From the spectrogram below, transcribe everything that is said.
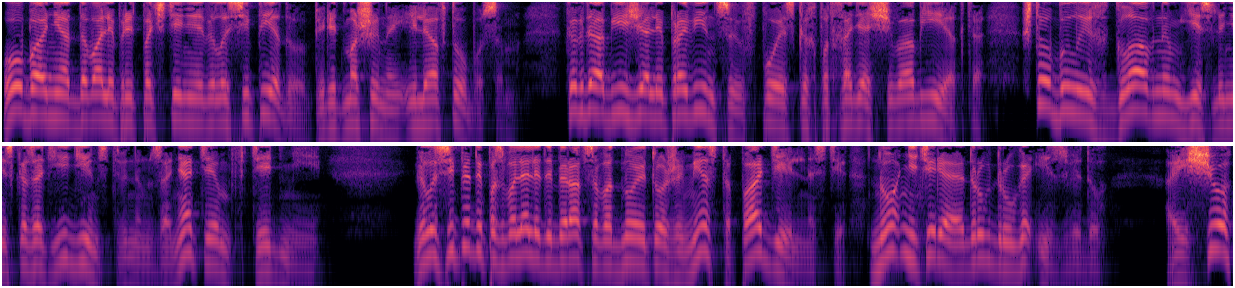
оба они отдавали предпочтение велосипеду перед машиной или автобусом когда объезжали провинцию в поисках подходящего объекта, что было их главным, если не сказать единственным занятием в те дни. Велосипеды позволяли добираться в одно и то же место по отдельности, но не теряя друг друга из виду. А еще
